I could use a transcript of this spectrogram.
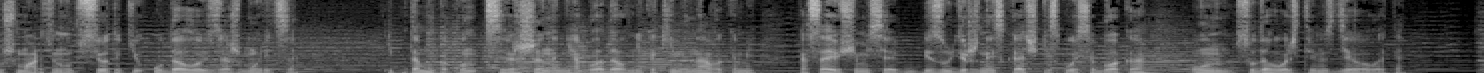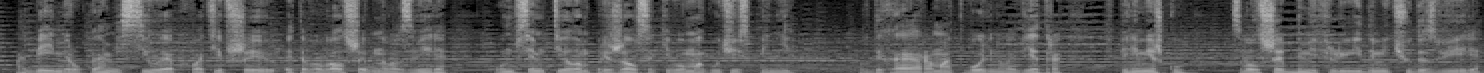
уж Мартину все-таки удалось зажмуриться. И потому как он совершенно не обладал никакими навыками, касающимися безудержной скачки сквозь облака, он с удовольствием сделал это. Обеими руками, силой обхватив шею этого волшебного зверя, он всем телом прижался к его могучей спине, вдыхая аромат вольного ветра вперемешку с волшебными флюидами чудо-зверя,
